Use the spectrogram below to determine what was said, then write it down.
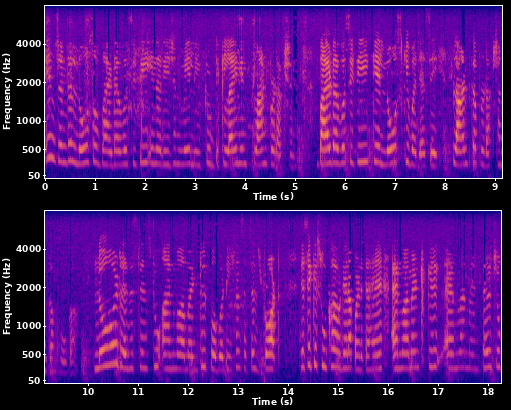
In general loss of biodiversity in a region में lead to decline in plant production biodiversity के लॉस की वजह से प्लांट का प्रोडक्शन कम होगा. Lowered resistance to environmental perturbation such as drought जैसे कि सूखा वगैरह पड़ता है एनवायरमेंट के एनवायरमेंटल जो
